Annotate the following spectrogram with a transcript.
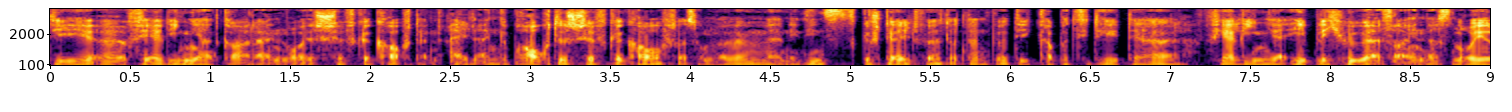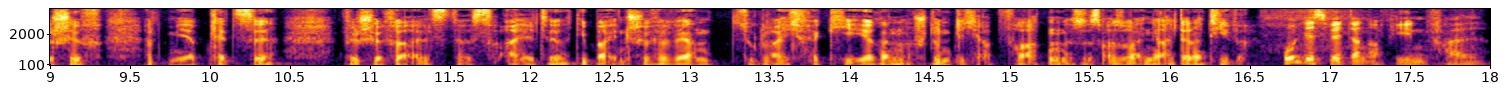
Die äh, Fährlinie hat gerade ein neues Schiff gekauft, ein, alt, ein gebrauchtes Schiff gekauft, das im November in den Dienst gestellt wird. Und dann wird die Kapazität der Fährlinie erheblich höher sein. Das neue Schiff hat mehr Plätze für Schiffe als das alte. Die beiden Schiffe werden zugleich verkehren, stündlich abfahrten. Das ist also eine Alternative. Und es wird dann auf jeden Fall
